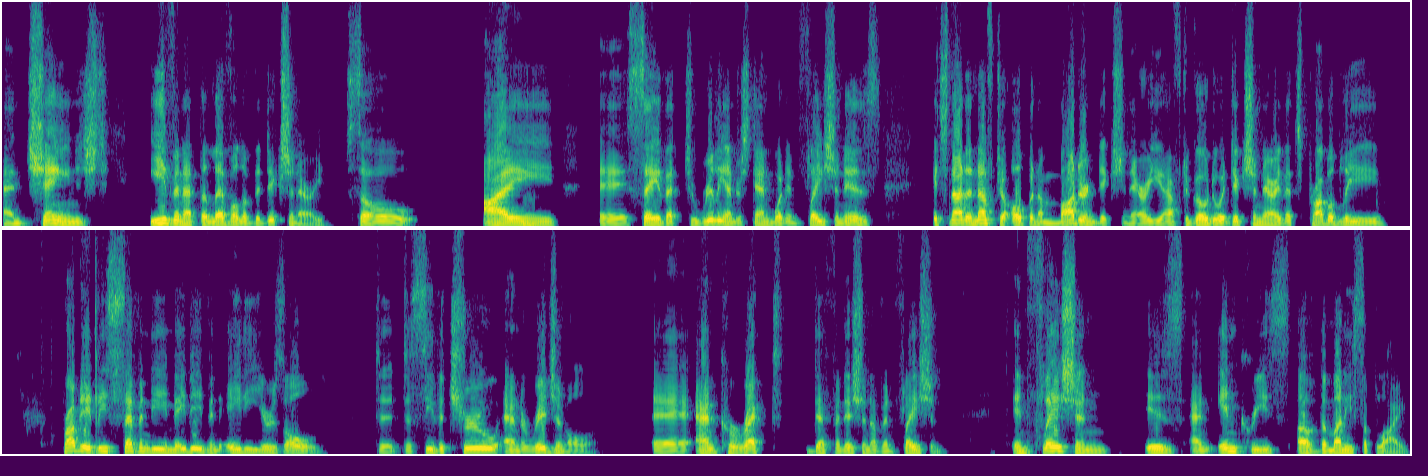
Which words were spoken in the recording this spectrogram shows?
and changed even at the level of the dictionary. So I uh, say that to really understand what inflation is, it's not enough to open a modern dictionary. You have to go to a dictionary that's probably probably at least 70, maybe even 80 years old to, to see the true and original uh, and correct definition of inflation. Inflation is an increase of the money supply.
